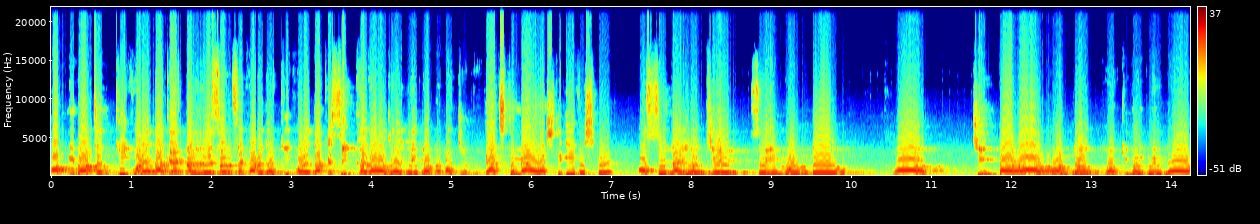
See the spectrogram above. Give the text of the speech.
আপনি ভাবছেন কি করে তাকে একটা লেসন শেখানো যায় কি করে তাকে শিক্ষা দেওয়া যায় এই ঘটনার জন্য That's the malice, the evil spirit. আর সেটাই হচ্ছে সেই মন্দ চিন্তা বা মন্দ কি বলবে আহ,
